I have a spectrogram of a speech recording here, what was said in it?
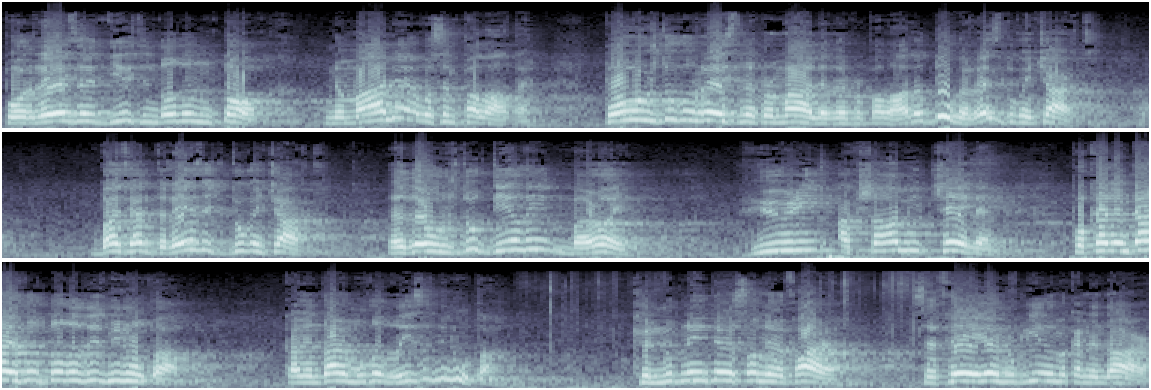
por rrezeve diellit që ndodhen në tokë, në male ose në pallate. Po u zhdukun rrezet nëpër male dhe nëpër pallate, duken rrezet duken qartë. Bëhet fjalë te rrezet që duken qartë. Edhe u zhduk dielli, mbaroi. Hyri akshami çele. Po kalendari thotë edhe 10 minuta. Kalendari më thotë dhe 20 minuta. Kjo nuk na intereson ne fare, se feja jonë nuk lidhet me kalendar.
